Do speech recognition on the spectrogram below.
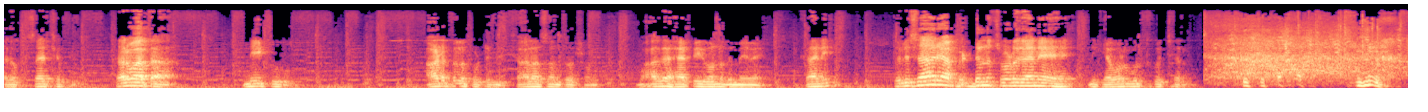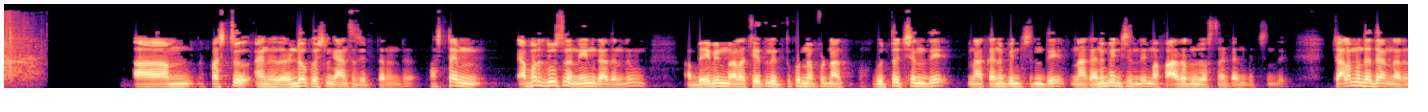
అది ఒకసారి చెప్పు. తర్వాత నీకు ఆడపిల్ల పుట్టింది. చాలా సంతోషం. బాగా హ్యాపీగా ఉన్నది మేమే. కానీ తొలిసారి ఆ బిడ్డను చూడగానే నీకు ఎవరు గుర్తుకొచ్చారు ఫస్ట్ ఆయన రెండో క్వశ్చన్కి ఆన్సర్ చెప్తానండి ఫస్ట్ టైం ఎవరు చూసినా నేను కాదండి. ఆ బేబీని అలా చేతులు ఎత్తుకున్నప్పుడు నాకు గుర్తొచ్చింది నాకు అనిపించింది నాకు అనిపించింది మా ఫాదర్ని చూస్తున్నట్టు అనిపించింది. చాలా మంది అదే అన్నారు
